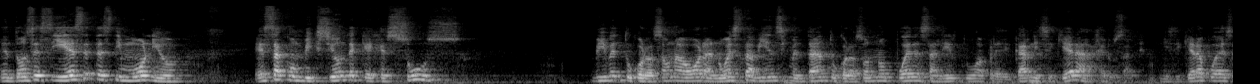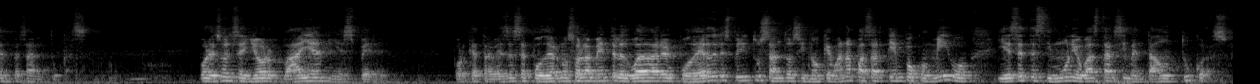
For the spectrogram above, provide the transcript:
Entonces, si ese testimonio, esa convicción de que Jesús vive en tu corazón ahora, no está bien cimentada en tu corazón, no puedes salir tú a predicar ni siquiera a Jerusalén, ni siquiera puedes empezar en tu casa. Por eso el Señor, vayan y esperen, porque a través de ese poder no solamente les voy a dar el poder del Espíritu Santo, sino que van a pasar tiempo conmigo y ese testimonio va a estar cimentado en tu corazón.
